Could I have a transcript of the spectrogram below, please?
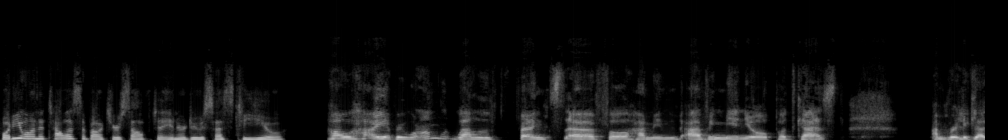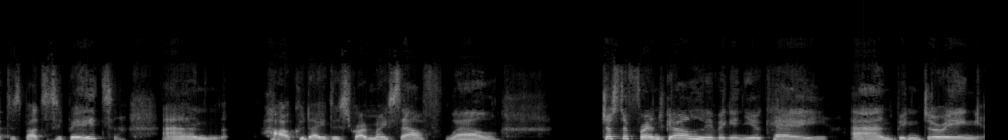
What do you want to tell us about yourself to introduce us to you? Oh, hi everyone. Well, thanks uh, for having having me in your podcast. I'm really glad to participate. And how could I describe myself? Well, just a French girl living in UK and been doing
